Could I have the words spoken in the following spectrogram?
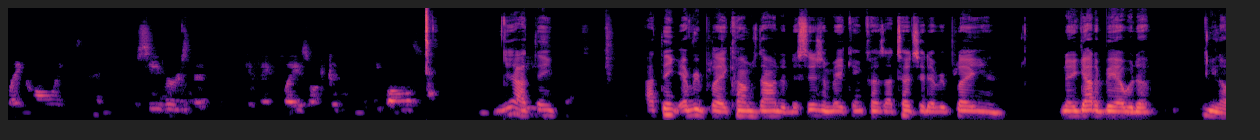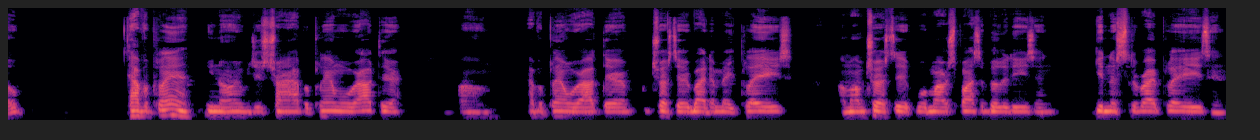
play calling? Is that receivers that can make plays on good balls? Yeah, I think I think every play comes down to decision making because I touch it every play, and you know you got to be able to, you know, have a plan. You know, and we just try to have a plan when we're out there. Um, have a plan when we're out there. We trust everybody to make plays. Um, I'm trusted with my responsibilities and getting us to the right plays, and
